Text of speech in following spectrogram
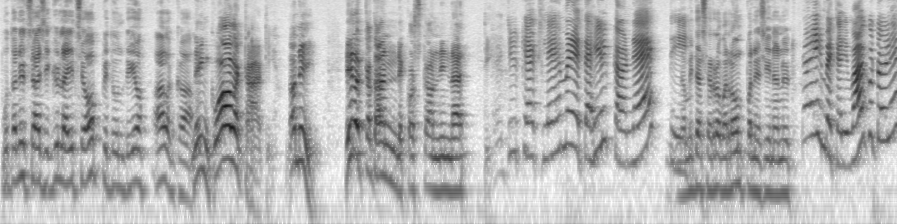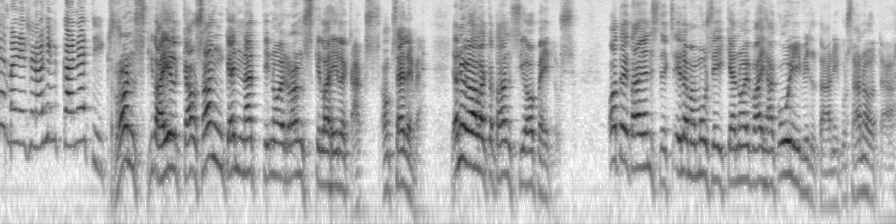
Mutta nyt saisi kyllä itse oppitunti jo alkaa. Niin kuin alkaakin. No niin, Hilkka tänne, koska on niin nätti. Tykkääks Lehmänen, että Hilkka on nätti? No mitä se Rova Romppanen siinä nyt? No ihmetteli vaan, kun toi Lehmänen sanoi Hilkkaa nätiksi. Ronskila Hilkka on sanken nätti noin Ronskila Hilkaksi. Onko selvä? Ja nyt alkoi tanssiopetus. Otetaan ensiksi ilman musiikkia noin vaan ihan kuiviltaan, niin kuin sanotaan.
